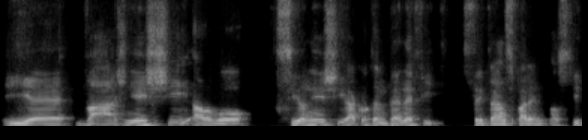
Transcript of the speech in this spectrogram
je vážnejší alebo silnejší ako ten benefit z tej transparentnosti.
